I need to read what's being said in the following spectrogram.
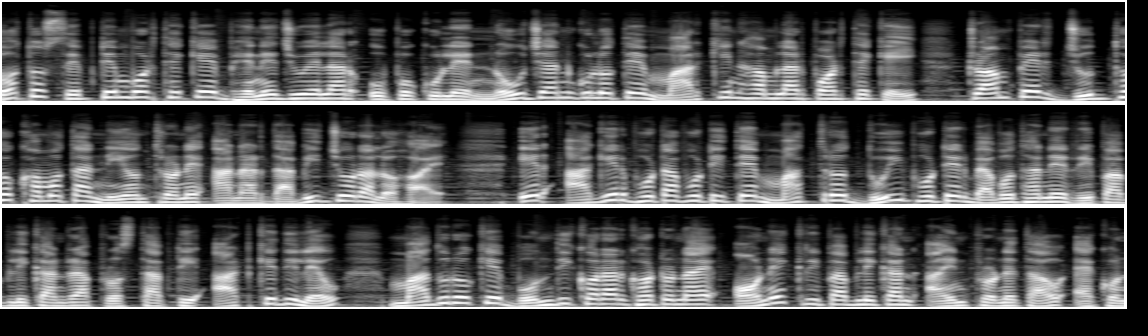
গত সেপ্টেম্বর থেকে ভেনেজুয়েলার উপকূলে নৌযানগুলোতে মার্কিন হামলার পর থেকেই ট্রাম্পের যুদ্ধ ক্ষমতা নিয়ন্ত্রণে আনার দাবি জোরালো হয়। এর আগের ভোটাভুটিতে মাত্র দুই ভোটের ব্যবধানে রিপাবলিকানরা প্রস্তাবটি আটকে দিলেও মাদুরোকে বন্দি করার ঘটনায় অনেক রিপাবলিকান আইন প্রণেতাও এখন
